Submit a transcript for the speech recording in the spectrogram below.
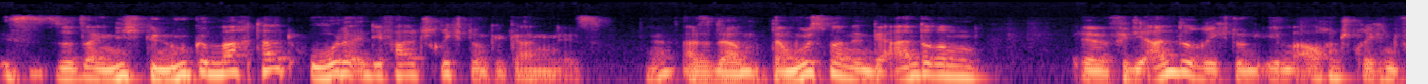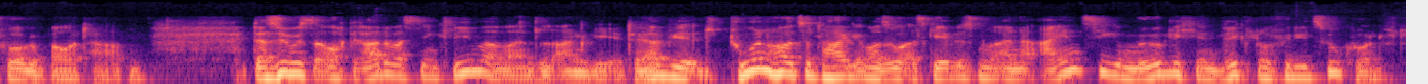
ist sozusagen nicht genug gemacht hat oder in die falsche Richtung gegangen ist. Also da, da muss man in der anderen äh, für die andere Richtung eben auch entsprechend vorgebaut haben. Das übrigens auch gerade was den Klimawandel angeht. Ja, wir tun heutzutage immer so, als gäbe es nur eine einzige mögliche Entwicklung für die Zukunft.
